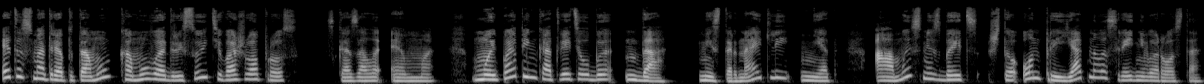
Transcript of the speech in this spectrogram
Это смотря по тому, кому вы адресуете ваш вопрос, сказала Эмма. Мой папенька ответил бы: "Да". Мистер Найтли нет, а мы с мисс Бейтс, что он приятного среднего роста.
